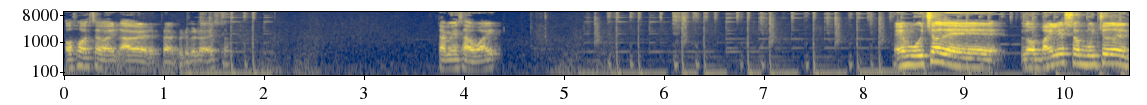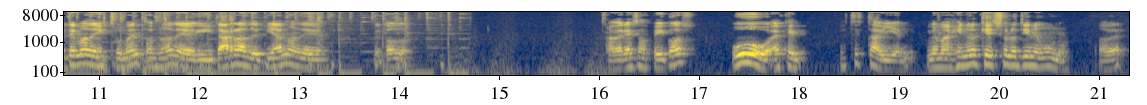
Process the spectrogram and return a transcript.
Ojo este baile. A ver, espera, primero esto. También está guay. Es mucho de... Los bailes son mucho del tema de instrumentos, ¿no? De guitarra, de piano, de... De todo. A ver esos picos. Uh, es que... Este está bien. Me imagino que solo tiene uno. A ver.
